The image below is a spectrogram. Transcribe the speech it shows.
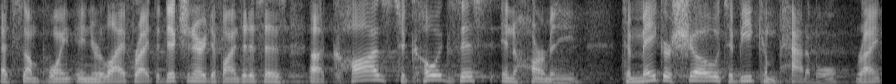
at some point in your life, right? The dictionary defines it. It says, uh, cause to coexist in harmony to make or show to be compatible, right?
